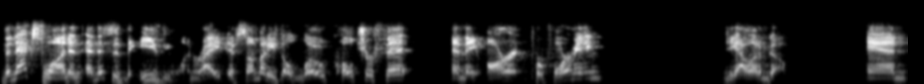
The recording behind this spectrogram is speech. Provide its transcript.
The next one, and, and this is the easy one, right? If somebody's a low culture fit and they aren't performing, you got to let them go. And,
